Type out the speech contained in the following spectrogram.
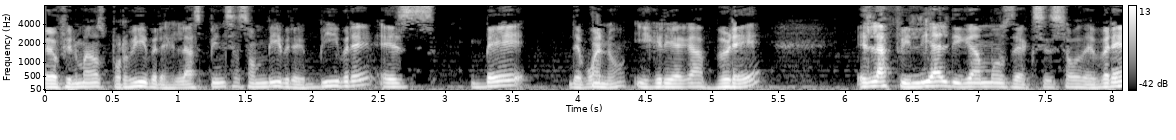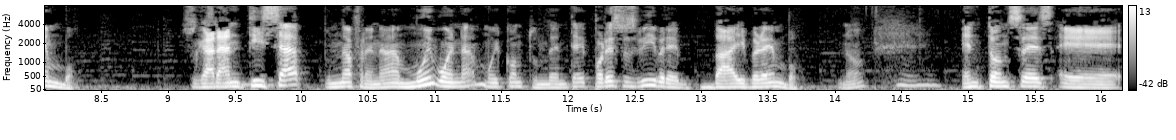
pero firmados por Vibre. Las pinzas son Vibre. Vibre es B de bueno, Y, Bre. Es la filial, digamos, de acceso de Brembo. Pues, garantiza una frenada muy buena, muy contundente. Por eso es Vibre by Brembo, ¿no? Entonces, eh,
